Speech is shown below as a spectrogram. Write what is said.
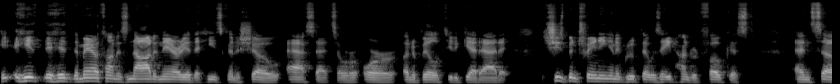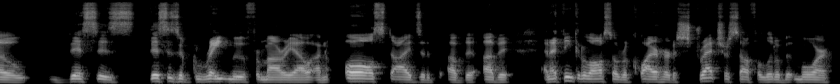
he, he, he, the marathon is not an area that he's going to show assets or or an ability to get at it. She's been training in a group that was 800 focused, and so this is this is a great move for Marielle on all sides of the, of the of it, and I think it'll also require her to stretch herself a little bit more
